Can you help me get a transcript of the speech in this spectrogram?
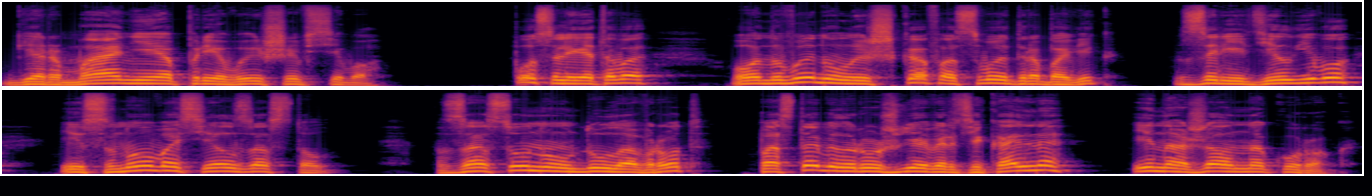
«Германия превыше всего». После этого он вынул из шкафа свой дробовик, зарядил его и снова сел за стол засунул дуло в рот, поставил ружье вертикально и нажал на курок.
